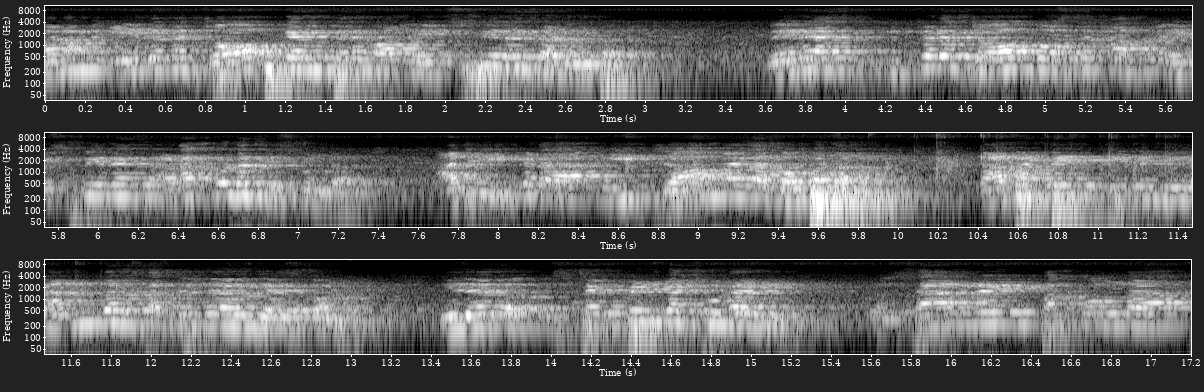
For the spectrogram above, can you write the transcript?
మనం ఏదైనా జాబ్కి వెళ్తే వాళ్ళు ఎక్స్పీరియన్స్ అడుగుతారు. వేరే ఇక్కడ జాబ్ వస్తే మాత్రం ఎక్స్పీరియన్స్ అడగకుండా తీసుకుంటారు. అది ఇక్కడ ఈ జాబ్ మీద గొప్పతనం. కాబట్టి ఇది మీరు అందరూ సద్వినియోగం చేసుకోండి. ఇదేదో స్టెప్పిడ్గా చూడండి. శాలరీ తక్కువ ఉందా?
